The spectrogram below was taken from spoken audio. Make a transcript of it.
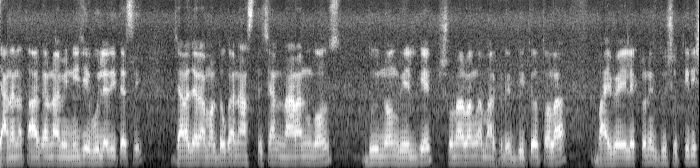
জানে না, তার কারণে আমি নিজে বলে দিতেছি। যারা যারা আমার দোকানে আসতে চান, নারায়ণগঞ্জ, দুই নং রেলগেট সোনার বাংলা মার্কেটের দ্বিতীয় তলা বাই ইলেকট্রনিক্স দুশো তিরিশ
